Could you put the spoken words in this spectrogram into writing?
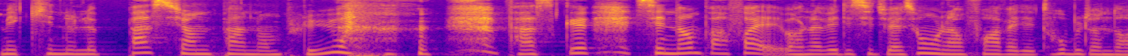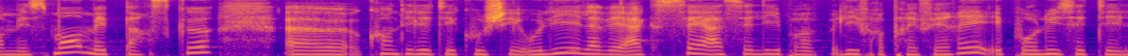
mais qui ne le passionne pas non plus. parce que sinon, parfois, on avait des situations où l'enfant avait des troubles d'endormissement, mais parce que euh, quand il était couché au lit, il avait accès à ses livres, livres préférés, et pour lui, c'était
